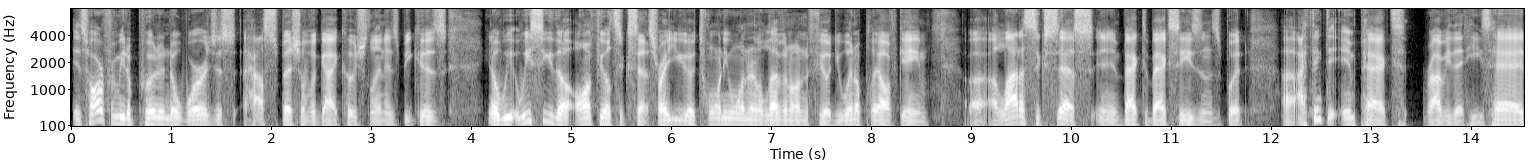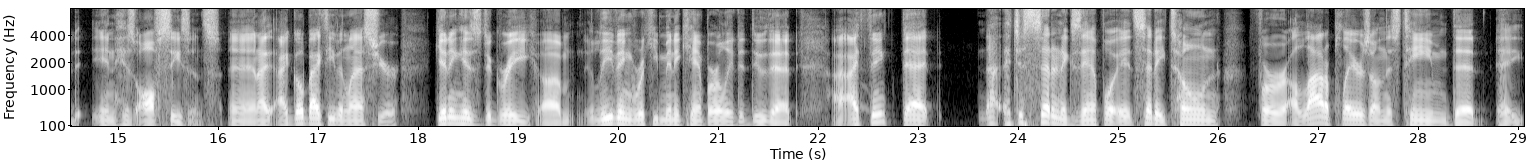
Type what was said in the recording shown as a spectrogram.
it's hard for me to put into words just how special of a guy Coach Lynn is because, you know, we, we see the on field success, right? You go 21 and 11 on the field, you win a playoff game, uh, a lot of success in back to back seasons. But uh, I think the impact, Ravi, that he's had in his off seasons, and I, I go back to even last year, getting his degree, um, leaving rookie minicamp early to do that, I, think that it just set an example. It set a tone for a lot of players on this team that hey,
